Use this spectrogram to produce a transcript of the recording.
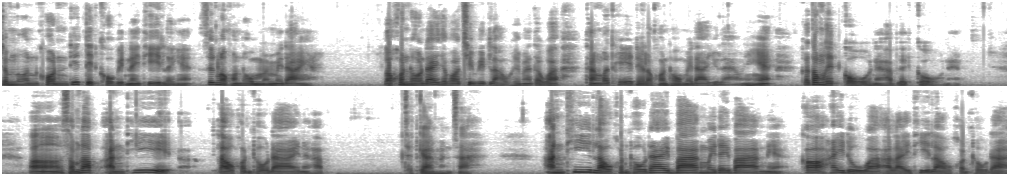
จำนวนคนที่ติดโควิด -19 อะไรเงี้ยซึ่งเราควบคุมมันไม่ได้ไงเราควบคุมได้เฉพาะชีวิตเราใช่ไหมแต่ว่าทั้งประเทศเนี่ยเราควบคุมไม่ได้อยู่แล้วอย่างเงี้ยก็ต้อง let go นะครับ let go นะครับ สำหรับอันที่เราควบคุมได้นะครับ จัดการมันซะอันที่เราควบคุมได้บ้างไม่ได้บ้างเนี่ย ก็ให้ดูว่าอะไรที่เราควบคุมได้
